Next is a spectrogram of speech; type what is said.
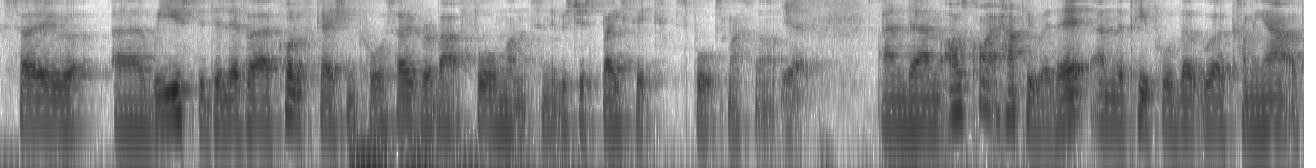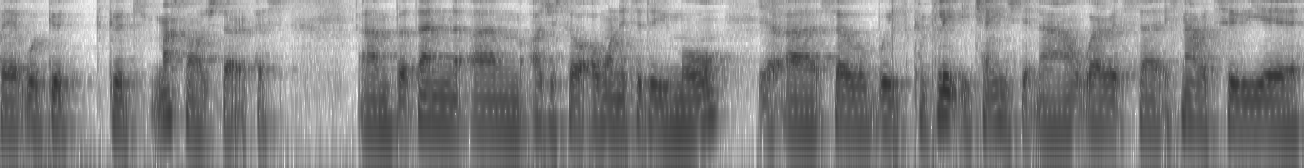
So uh, we used to deliver a qualification course over about four months, and it was just basic sports massage. Yeah. And um, I was quite happy with it, and the people that were coming out of it were good good massage therapists. Um, but then um, I just thought I wanted to do more. Yeah. Uh, so we've completely changed it now, where it's uh, it's now a two year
